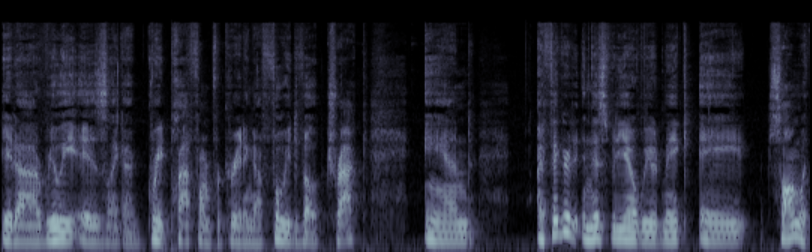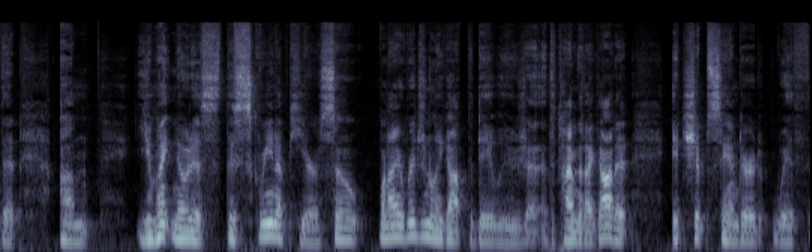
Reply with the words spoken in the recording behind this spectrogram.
It uh, really is like a great platform for creating a fully developed track, and I figured in this video we would make a song with it. Um, you might notice this screen up here. So when I originally got the Deluge, at the time that I got it, it shipped standard with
